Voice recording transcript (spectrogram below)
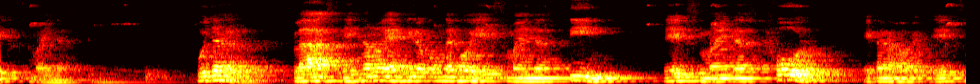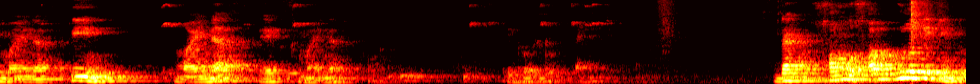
এক্স মাইনাস তিন। বোঝা গেল? প্লাস এখানেও একই রকম দেখো এক্স মাইনাস তিন এক্স মাইনাস ফোর এখানে হবে এক্স মাইনাস তিন মাইনাস এক্স মাইনাস ফোর দেখো সম সবগুলোতে কিন্তু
